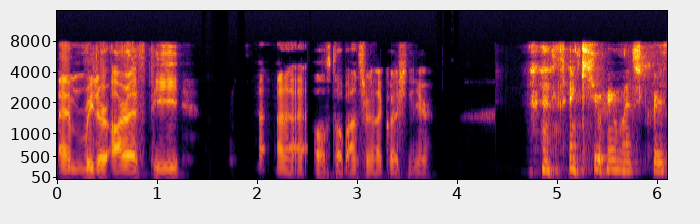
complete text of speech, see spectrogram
um, read our RFP, and I, will stop answering that question here. Thank you very much, Chris.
